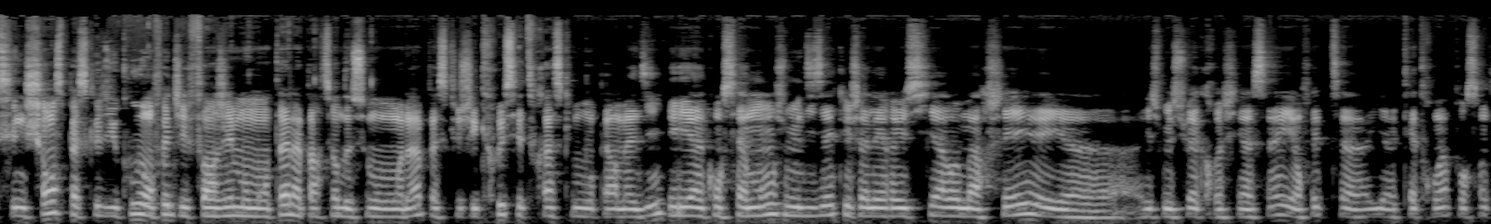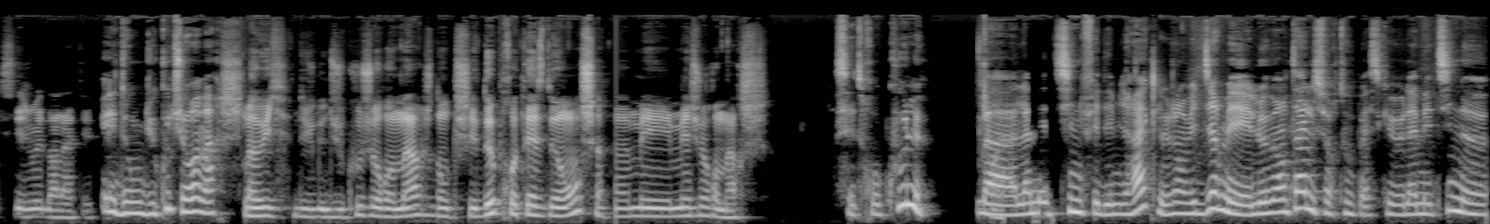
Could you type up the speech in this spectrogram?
C'est une chance parce que du coup, en fait, j'ai forgé mon mental à partir de ce moment-là, parce que j'ai cru cette phrase que mon père m'a dit. Et inconsciemment, je me disais que j'allais réussir à remarcher et, euh, et je me suis accroché à ça. Et en fait, il y a 80% qui s'est joué dans la tête. Et donc, du coup, tu remarches Bah oui, du, coup, je remarche. Donc, j'ai deux prothèses de hanche, euh, mais, mais je remarche. C'est trop cool. Bah, la médecine fait des miracles, j'ai envie de dire, mais le mental surtout, parce que la médecine, euh,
